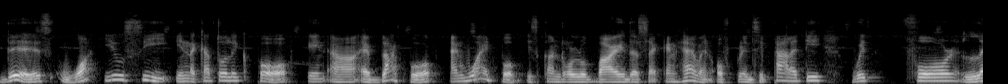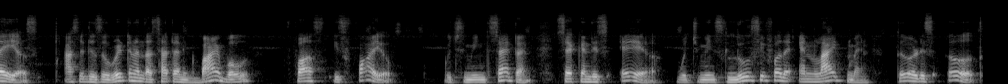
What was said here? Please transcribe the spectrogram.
this what you see in the catholic pope in uh, a black pope and white pope is controlled by the second heaven of principality with four layers. As it is written in the satanic bible first is fire which means satan. Second is air which means lucifer the enlightenment. Third is earth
